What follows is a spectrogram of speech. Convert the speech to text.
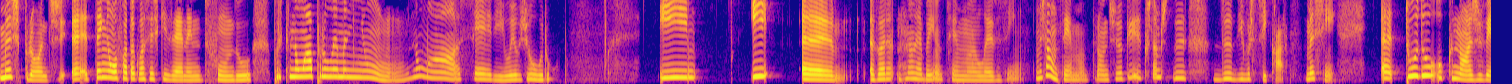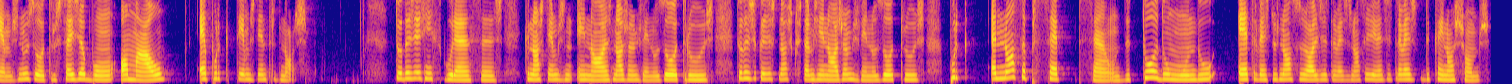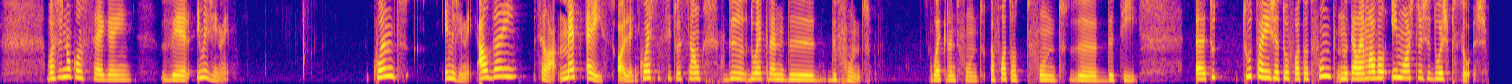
Mas pronto, eh, tenham a foto que vocês quiserem de fundo, porque não há problema nenhum. Não há, sério, eu juro. E, e uh, agora não é bem um tema levezinho, mas é um tema, pronto, gostamos de, de diversificar. Mas sim, uh, tudo o que nós vemos nos outros, seja bom ou mau, é porque temos dentro de nós. Todas as inseguranças que nós temos em nós, nós vamos ver nos outros. Todas as coisas que nós gostamos em nós, vamos ver nos outros. Porque a nossa percepção de todo o mundo é através dos nossos olhos, através das nossas vivências, através de quem nós somos. Vocês não conseguem ver. Imaginem. Quando. Imaginem, alguém, sei lá, mete. É isso, olhem, com esta situação de, do ecrã de, de fundo. O ecrã de fundo, a foto de fundo de, de ti. Uh, tu, tu tens a tua foto de fundo no telemóvel e mostras a duas pessoas.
